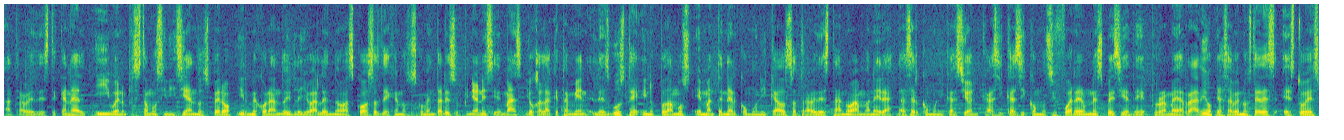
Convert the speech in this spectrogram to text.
a través de este canal. Y bueno, pues estamos iniciando. Espero ir mejorando y llevarles nuevas cosas. Déjenos sus comentarios, opiniones y demás. Y ojalá que también les guste y nos podamos eh, mantener comunicados a través de esta nueva manera de hacer comunicación. Casi, casi como si fuera una especie de programa de radio. Ya saben ustedes, esto es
